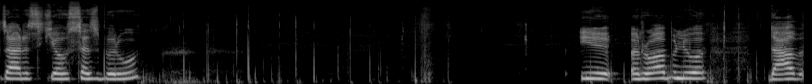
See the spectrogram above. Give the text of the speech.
Зараз я все зберу. І роблю на,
